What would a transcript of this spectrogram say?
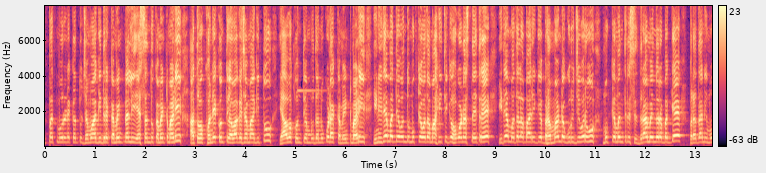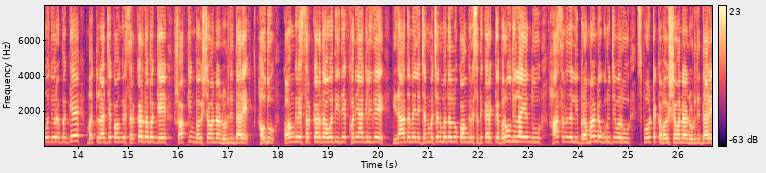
ಇಪ್ಪತ್ತ್ ಮೂರನೇ ಕಂತು ಜಮಾ ಆಗಿದ್ದರೆ ಕಮೆಂಟ್ನಲ್ಲಿ ಎಸ್ ಎಂದು ಕಮೆಂಟ್ ಮಾಡಿ, ಅಥವಾ ಕೊನೆ ಕಂತು ಯಾವಾಗ ಜಮಾ ಆಗಿತ್ತು, ಯಾವ ಕಂತು ಎಂಬುದನ್ನು ಕೂಡ ಕಮೆಂಟ್ ಮಾಡಿ. ಇನ್ನು ಇದೇ ಮಧ್ಯೆ ಒಂದು ಮುಖ್ಯವಾದ ಮಾಹಿತಿಗೆ ಹೋಗೋಣ ಸ್ನೇಹಿತರೆ. ಇದೇ ಮೊದಲ ಬಾರಿಗೆ ಬ್ರಹ್ಮಾಂಡ ಗುರುಜಿಯವರು, ಮುಖ್ಯಮಂತ್ರಿ ಸಿದ್ದರಾಮಯ್ಯನವರ ಬಗ್ಗೆ, ಪ್ರಧಾನಿ ಮೋದಿಯವರ ಬಗ್ಗೆ, ಮತ್ತು ರಾಜ್ಯ ಕಾಂಗ್ರೆಸ್ ಸರ್ಕಾರದ ಬಗ್ಗೆ ಶಾಕಿಂಗ್ ಭವಿಷ್ಯವನ್ನ ನುಡಿದಿದ್ದಾರೆ. ಹೌದು, ಕಾಂಗ್ರೆಸ್ ಸರ್ಕಾರದ ಅವಧಿ ಇದೇ ಕೊನೆಯಾಗಲಿದೆ ಇದಾದ ಮೇಲೆ ಜನ್ಮ ಜನ್ಮದಲ್ಲೂ ಕಾಂಗ್ರೆಸ್ ಅಧಿಕಾರಕ್ಕೆ ಬರುವುದಿಲ್ಲ ಎಂದು ಹಾಸನದಲ್ಲಿ ಬ್ರಹ್ಮಾಂಡ ಗುರುಜಿಯವರು ಸ್ಫೋಟಕ ಭವಿಷ್ಯವನ್ನ ನುಡಿದಿದ್ದಾರೆ.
